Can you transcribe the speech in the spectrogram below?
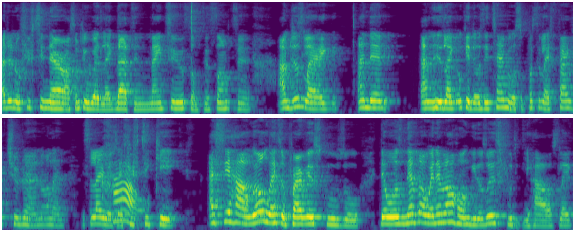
I don't know, 15 naira or something weird like that in 19 something something. I'm just like, and then, and he's like, okay, there was a time he was supporting like five children and all, and the salary was How? like 50k. I see how we all went to private schools, so there was never, we're never hungry. There was always food in the house. Like,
